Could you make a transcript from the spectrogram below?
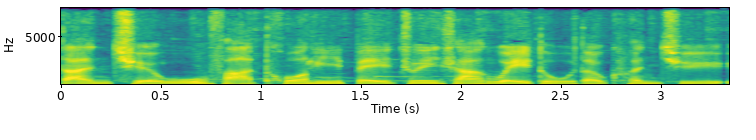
但却无法脱离被追杀围堵的困局。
